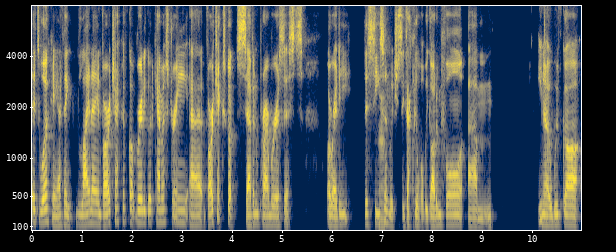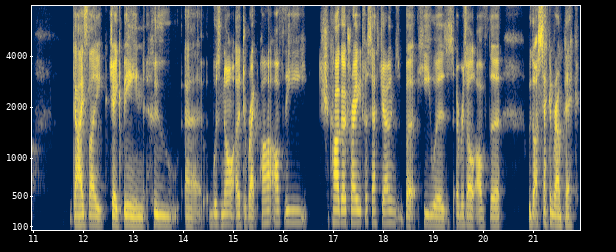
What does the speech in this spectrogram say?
it's working. I think Laine and Voracek have got really good chemistry. Uh, Voracek's got seven primary assists already this season, which is exactly what we got him for. Um, you know, we've got guys like Jake Bean, who uh, was not a direct part of the Chicago trade for Seth Jones, but he was a result of the. We got a second round pick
